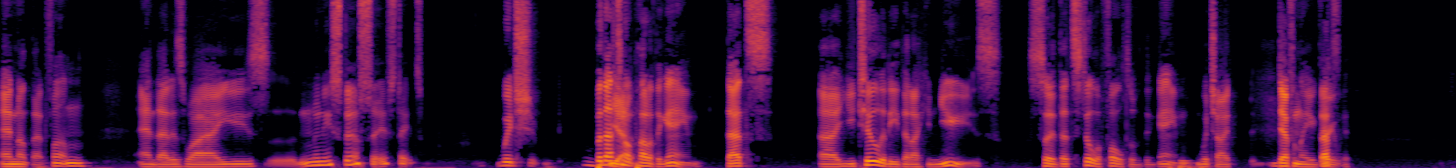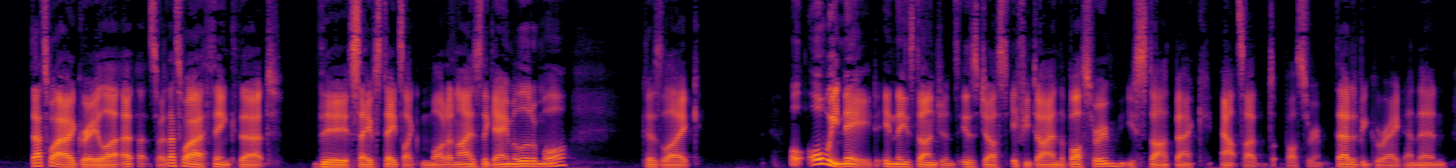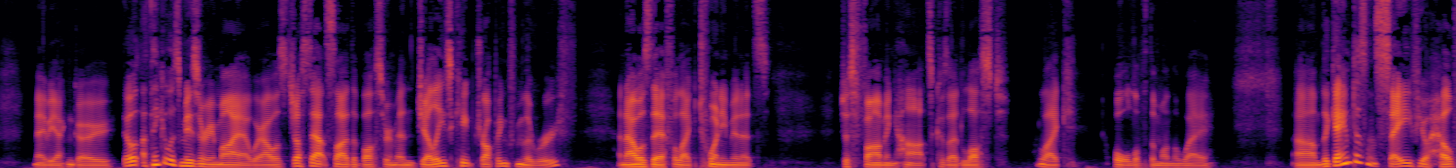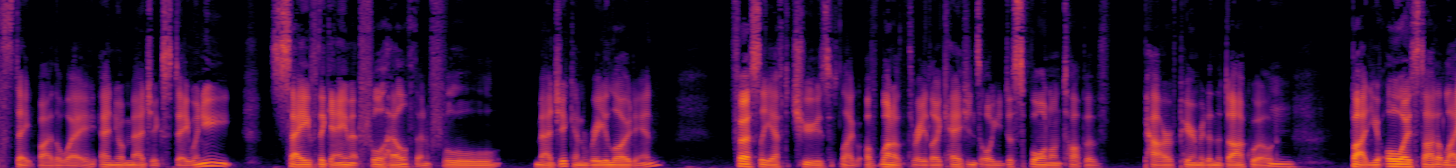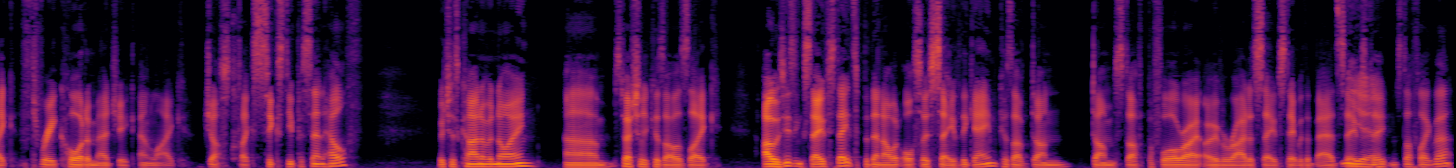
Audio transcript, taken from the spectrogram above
and not that fun. And that is why I use uh, mini save states. Which, but that's Yeah. not part of the game. That's a utility that I can use. So that's still a fault of the game, which I definitely agree That's- with. that's why I agree. Like, uh, uh, sorry, that's why I think that the save states like modernize the game a little more because like all, all we need in these dungeons is just if you die in the boss room, you start back outside the boss room. That'd be great, and then maybe I can go. I think it was Misery Mire where I was just outside the boss room and jellies keep dropping from the roof, and I was there for like twenty minutes just farming hearts because I'd lost like all of them on the way. Um, the game doesn't save your health state, by the way, and your magic state. When you save the game at full health and full magic and reload in, firstly you have to choose like of one of three locations, or you just spawn on top of Power of Pyramid in the Dark World. Mm. But you always start at like three quarter magic and like just like sixty percent health, which is kind of annoying. Um, especially because I was like, I was using save states, but then I would also save the game because I've done dumb stuff before where I override a save state with a bad save Yeah. state and stuff like that.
